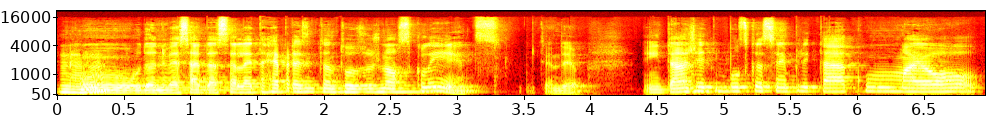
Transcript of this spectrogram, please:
Uhum. o do aniversário da Seleta representando todos os nossos clientes, entendeu? Então a gente busca sempre estar com maior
